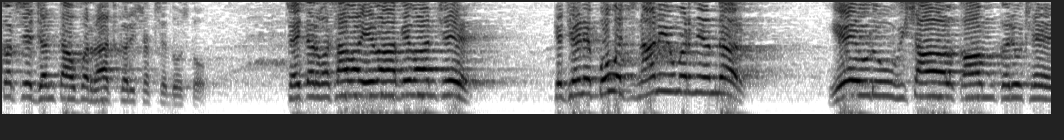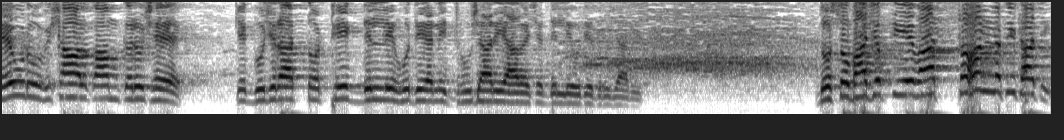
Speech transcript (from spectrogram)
કરશે, જનતા ઉપર રાજ કરી શકશે દોસ્તો. ચૈતર વસાવા એવા આગેવાન છે કે જેણે બહુ જ નાની ઉંમરની અંદર એવડું વિશાળ કામ કર્યું છે, એવડું વિશાળ કામ કર્યું છે. કે ગુજરાત તો ઠીક દિલ્હી સુધી એની ધ્રુજારી આવે છે, દિલ્હી સુધી ધ્રુજારી. દોસ્તો, ભાજપથી એ વાત સહન નથી થતી.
